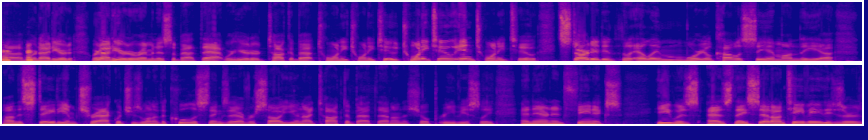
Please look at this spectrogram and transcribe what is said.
uh, we're not here to we're not here to reminisce about that. We're here to talk about 2022. 22 in 22. It started in the LA Memorial Coliseum on the uh, on the stadium track, which is one of the coolest things I ever saw. You and I talked about that on the show previously, and then in Phoenix he was, as they said on TV, these are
